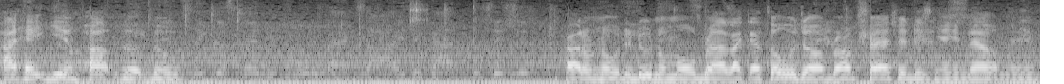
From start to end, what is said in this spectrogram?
I hate getting popped up, though. They just read the quarterback's eyes. They got in position. I don't know what to do no more, bro. Like I told y'all, bro, I'm trash at this game now, man.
